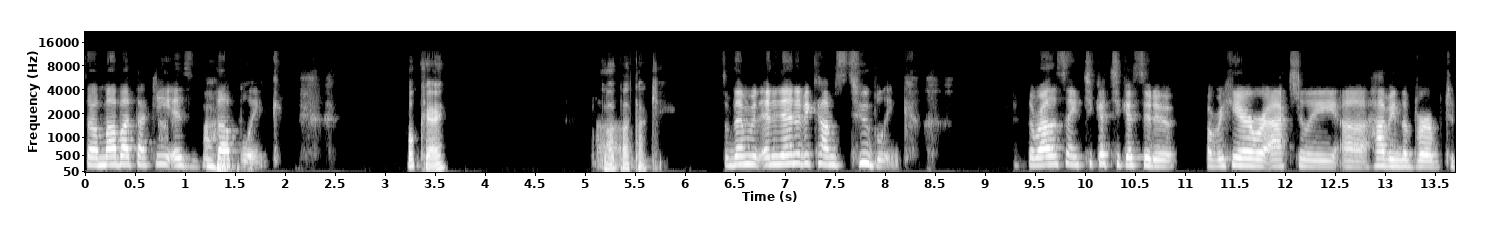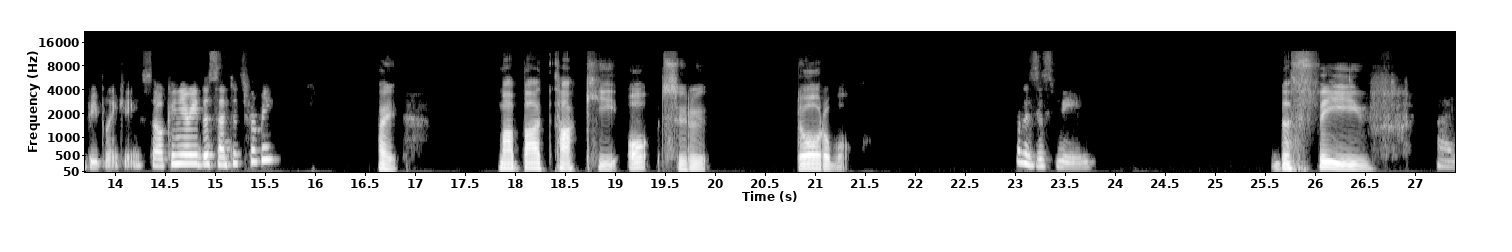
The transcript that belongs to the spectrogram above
So mabataki is the Ah. blink. Okay. Um, Mabataki. So then, and then it becomes to blink. So rather than saying chika chika suru, over here we're actually uh, having the verb to be blinking. So can you read the sentence for me? Hi. Mabataki o suru dorobo. What does this mean? The thief. Hi.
